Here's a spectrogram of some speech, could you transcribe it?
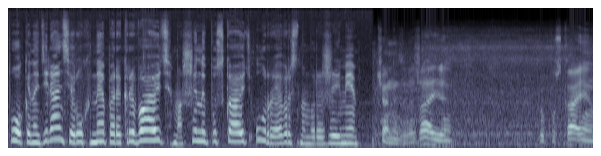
Поки на ділянці рух не перекривають, машини пускають у реверсному режимі. Нічого не заважає, пропускаємо,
